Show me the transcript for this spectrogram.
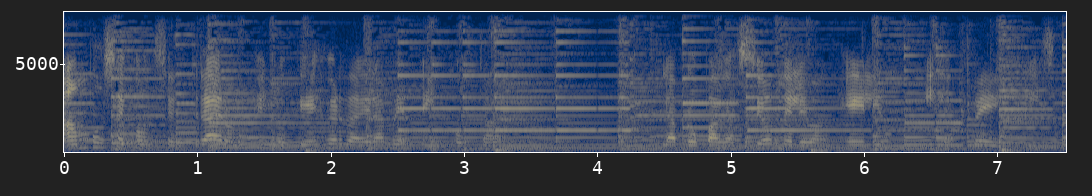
ambos se concentraron en lo que es verdaderamente importante, la propagación del Evangelio y la fe en Cristo.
